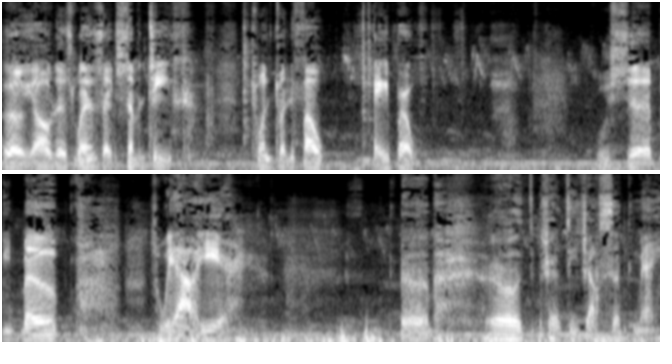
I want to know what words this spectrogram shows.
Hello, y'all. This Wednesday, 17th, 2024, April. What's up, boat? So we out here. Um, oh, trying to teach y'all something, man.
